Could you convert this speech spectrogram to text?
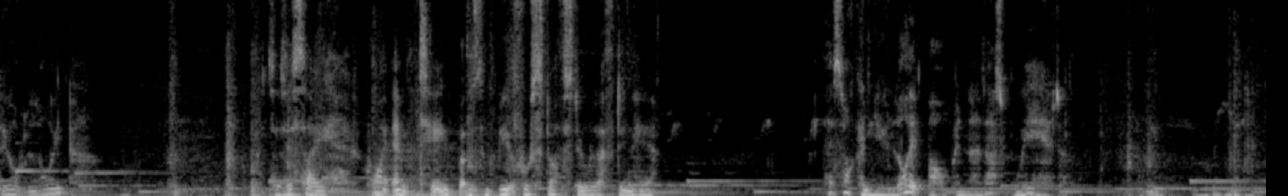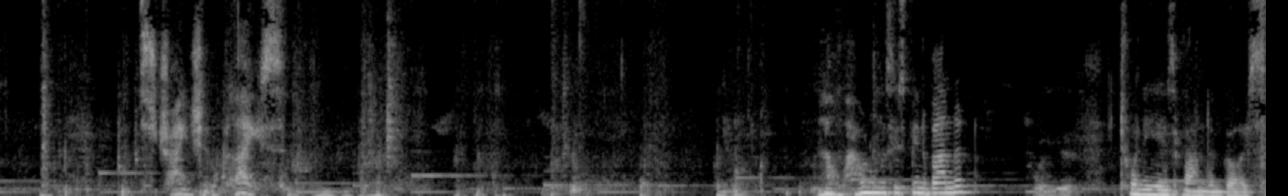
The old light. So as I say, quite empty, but some beautiful stuff still left in here. There's like a new light bulb in there, that's weird. Strange little place. No, how long has this been abandoned? 20 years. 20 years abandoned, guys.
